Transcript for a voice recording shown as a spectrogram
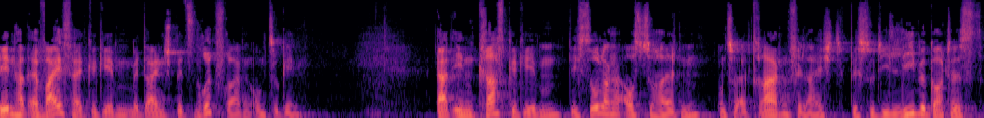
Denen hat er Weisheit gegeben, mit deinen spitzen Rückfragen umzugehen. Er hat ihnen Kraft gegeben, dich so lange auszuhalten und zu ertragen vielleicht, bis du die Liebe Gottes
